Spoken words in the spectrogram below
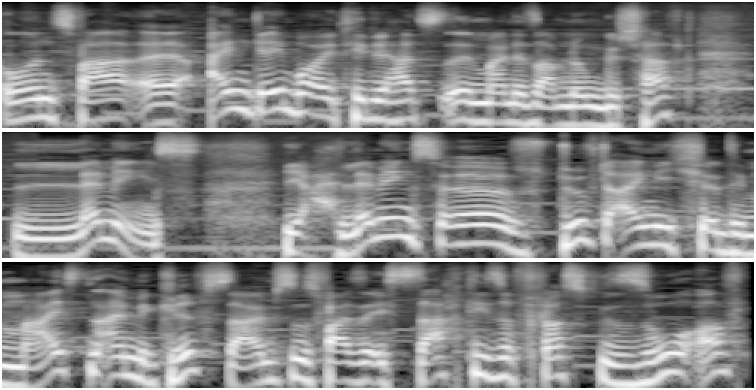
Und zwar äh, ein Gameboy-Titel hat es in meine Sammlung geschafft. Lemmings. Ja, Lemmings äh, dürfte eigentlich den meisten ein Begriff sein, beziehungsweise ich sage diese Floskel so oft,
